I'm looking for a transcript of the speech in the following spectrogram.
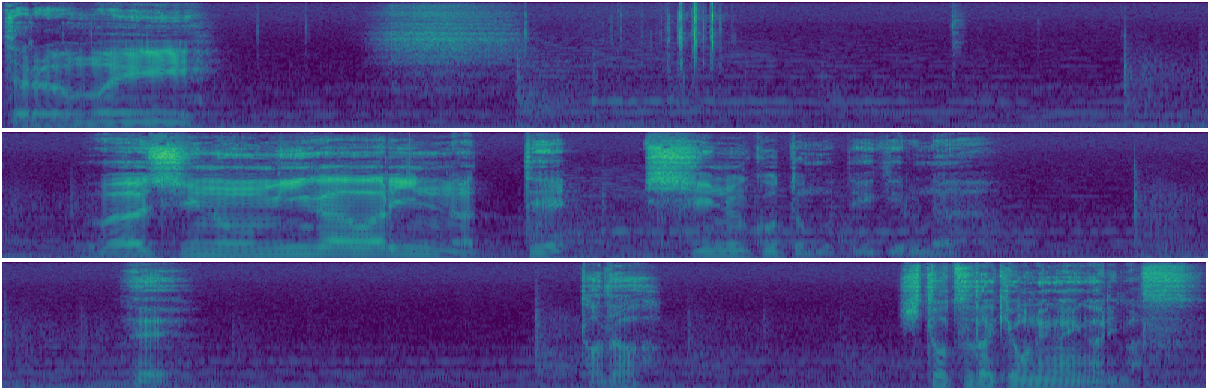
たらお前わしの身代わりになって死ぬこともできるな。ええただ一つだけお願いがあります。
